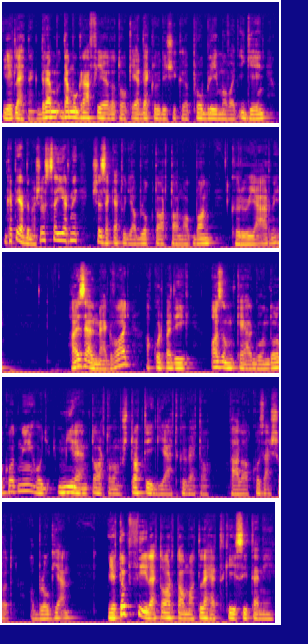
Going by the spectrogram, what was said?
ugye itt lehetnek demográfiai adatok, érdeklődési kör, probléma vagy igény, amiket érdemes összeírni, és ezeket ugye a blog tartalmakban körüljárni. Ha ezzel megvagy, akkor pedig azon kell gondolkodni, hogy milyen tartalom stratégiát követ a vállalkozásod a blogján. Ugye többféle tartalmat lehet készíteni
